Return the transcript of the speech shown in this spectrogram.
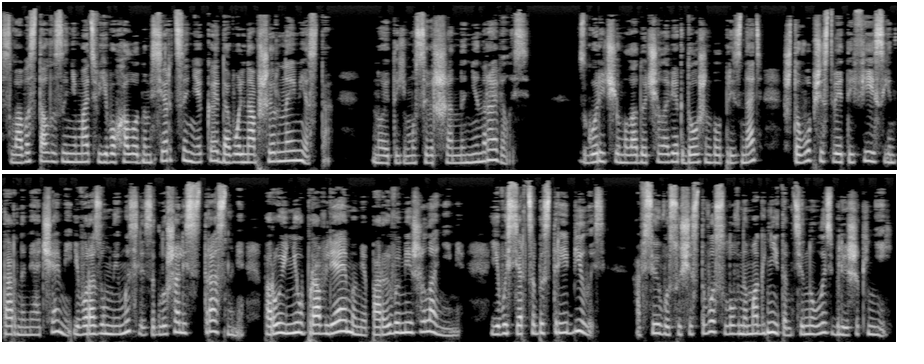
слава стала занимать в его холодном сердце некое довольно обширное место, но это ему совершенно не нравилось. С горечью молодой человек должен был признать, что в обществе этой феи с янтарными очами его разумные мысли заглушались страстными, порой неуправляемыми порывами и желаниями. Его сердце быстрее билось, а все его существо словно магнитом тянулось ближе к ней.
